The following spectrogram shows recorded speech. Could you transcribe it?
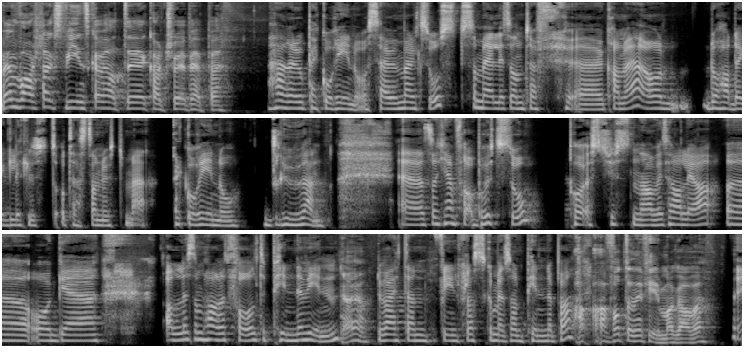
Men hva slags vin skal vi ha til cacio e pepe? Her er det jo pecorino, sauemelksost, som er litt sånn tøff, eh, kan være. Og da hadde jeg litt lyst til å teste den ut med pecorino-druen, eh, som kommer fra Abruzzo på østkysten av Italia. Eh, og alle som har et forhold til pinnevinen, Ja, ja. du vet den vinflaska med en sånn pinne på? Ha, har fått den i firmagave.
